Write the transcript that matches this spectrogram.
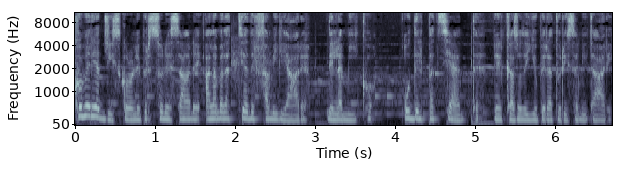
Come reagiscono le persone sane alla malattia del familiare, dell'amico o del paziente nel caso degli operatori sanitari?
